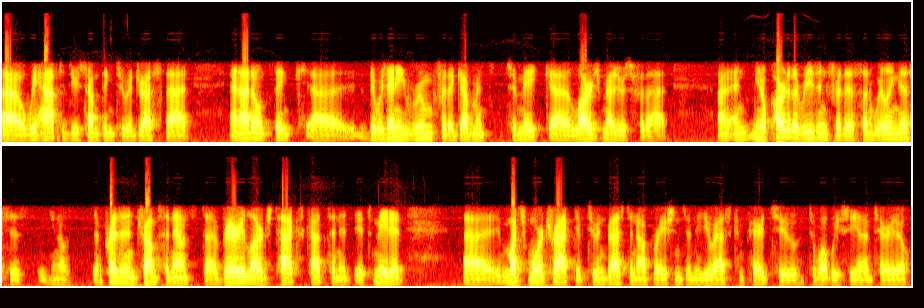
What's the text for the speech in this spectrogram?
uh, we have to do something to address that. And I don't think uh, there was any room for the government to make uh, large measures for that. And, and, you know, part of the reason for this unwillingness is, you know, President Trump's announced uh, very large tax cuts, and it, it's made it much more attractive to invest in operations in the U.S. compared to, to what we see in Ontario.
